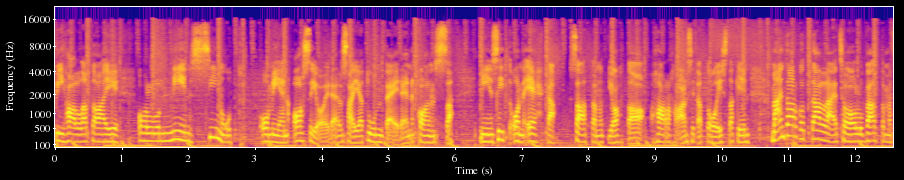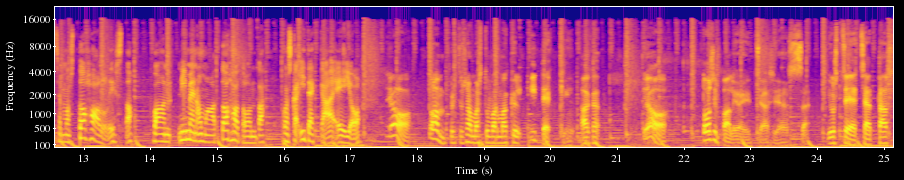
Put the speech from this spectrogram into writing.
pihalla tai ollut niin sinut omien asioidensa ja tunteiden kanssa, niin sit on ehkä saattanut johtaa harhaan sitä toistakin. Mä en tarkoita tällä, että se on ollut välttämättä semmoista tahallista, vaan nimenomaan tahatonta, koska itekään ei ole. Joo, tuohon pystyy samastumaan varmaan kyllä itekin. Aika, joo, tosi paljon itse asiassa. Just se, että sä et taas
